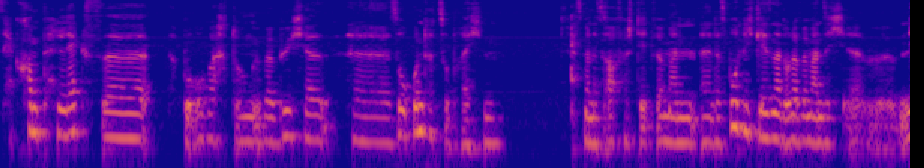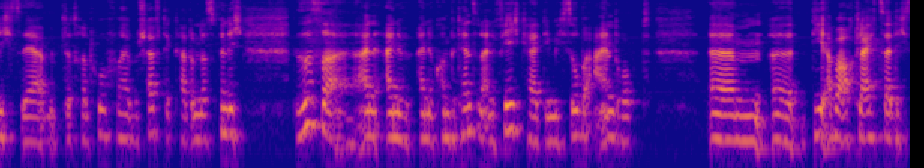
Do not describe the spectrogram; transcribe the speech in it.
sehr komplexe Beobachtungen über Bücher äh, so runterzubrechen dass man das auch versteht, wenn man äh, das Buch nicht gelesen hat oder wenn man sich äh, nicht sehr mit Literatur vorher beschäftigt hat. Und das finde ich, das ist eine, eine, eine Kompetenz und eine Fähigkeit, die mich so beeindruckt, ähm, äh, die aber auch gleichzeitig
